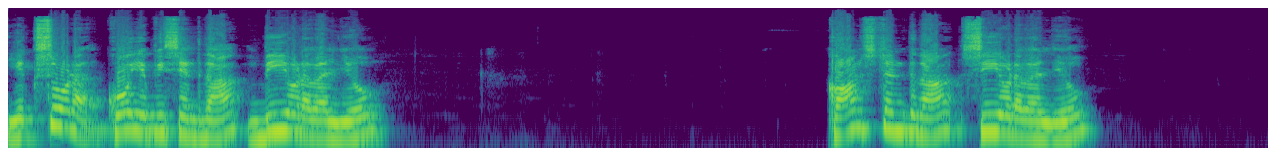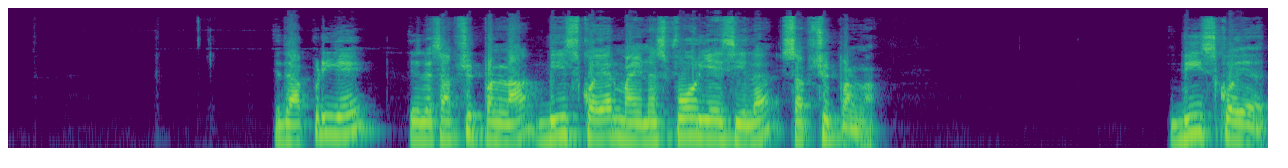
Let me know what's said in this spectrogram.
எக்ஸோட கோ எஃபிஷியன்ட் தான் பியோட வேல்யூ கான்ஸ்டன்ட் தான் சியோட வேல்யூ இது அப்படியே இதில் சப்ஸ்டியூட் பண்ணலாம். பி ஸ்கொயர் மைனஸ் ஃபோர் ஏசியில் சப்ஸ்டியூட் பண்ணலாம். B square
